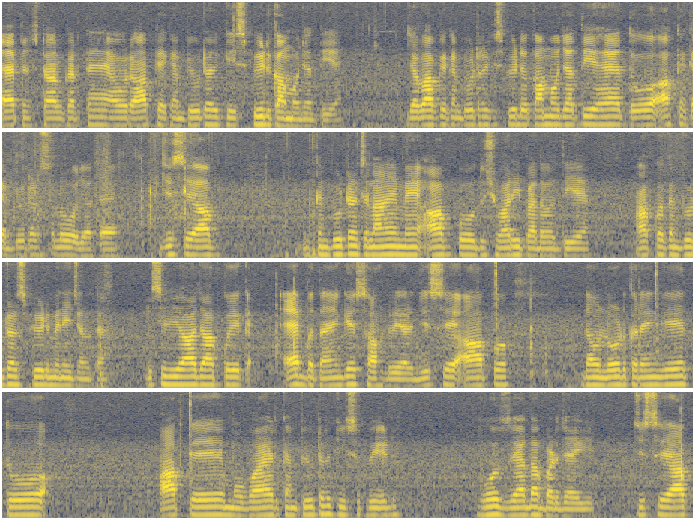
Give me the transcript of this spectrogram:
ऐप इंस्टॉल करते हैं और आपके कंप्यूटर की स्पीड कम हो जाती है। जब आपके कंप्यूटर की स्पीड कम हो जाती है तो आपका कंप्यूटर स्लो हो जाता है, जिससे आप कंप्यूटर चलाने में आपको दुशारी पैदा होती है। आपका कंप्यूटर स्पीड में नहीं चलता। इसीलिए आज आपको एक ऐप बताएँगे, सॉफ्टवेयर, जिससे आप डाउनलोड करेंगे तो आपके मोबाइल कंप्यूटर की स्पीड बहुत ज़्यादा बढ़ जाएगी। जिससे आप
